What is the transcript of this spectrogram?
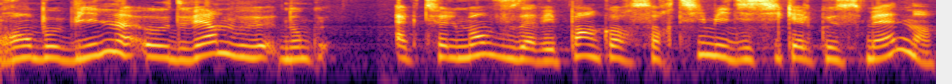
rembobine. Aude-Verne, donc actuellement, vous n'avez pas encore sorti, mais d'ici quelques semaines,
